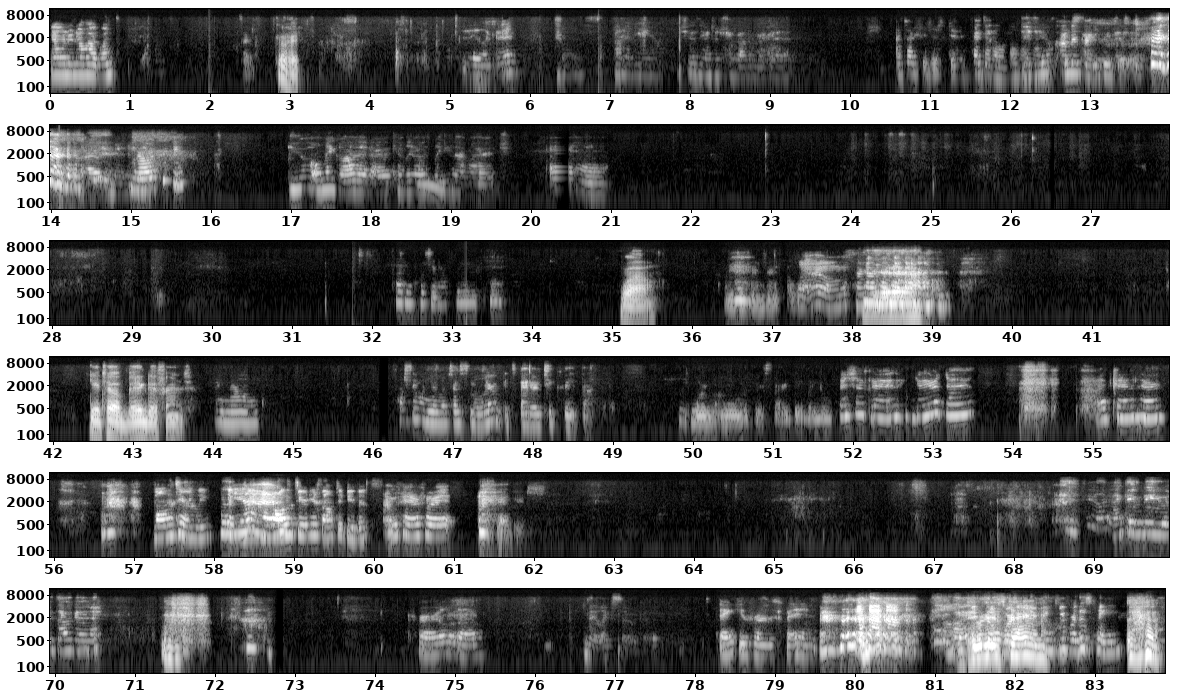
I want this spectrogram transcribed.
Y'all want to know how it went? Go ahead. Do they look good? Yes. Did you? She hasn't even touched her bottom. I thought she just did. I did a little bit. Did you? I'm just sorry. Please do. No, it's okay. Ew, oh my god, I can't believe I was bleeding that much. Oh. Fucking close your. Wow. Wow. Yeah. You can tell a big difference. I know. Especially when your lips are smaller, it's better to create that. More volume with your sorry, babe. I know. It's okay. Do your thing. Okay, here. Voluntarily. You volunteered yourself to do this. I'm here for it. I can do you, it's okay. For real though. They look so good. Thank you for this pain. good. Beauty It's is so worth it. pain. Thank you for this pain. that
